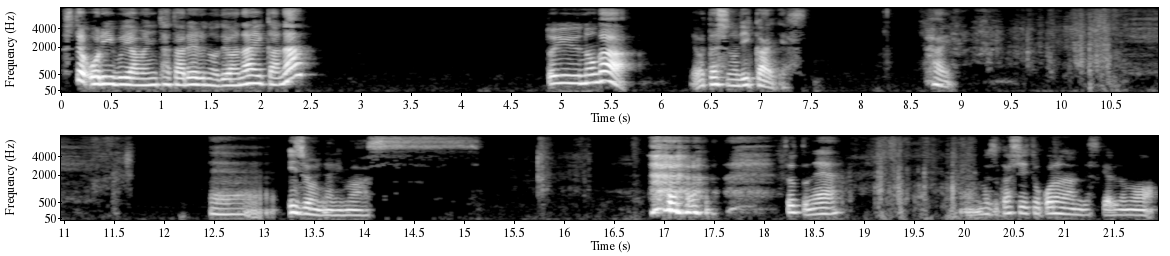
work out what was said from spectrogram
そしてオリーブ山に立たれるのではないかな、というのが私の理解です。はい。えー、以上になります。ちょっとね、難しいところなんですけれども、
